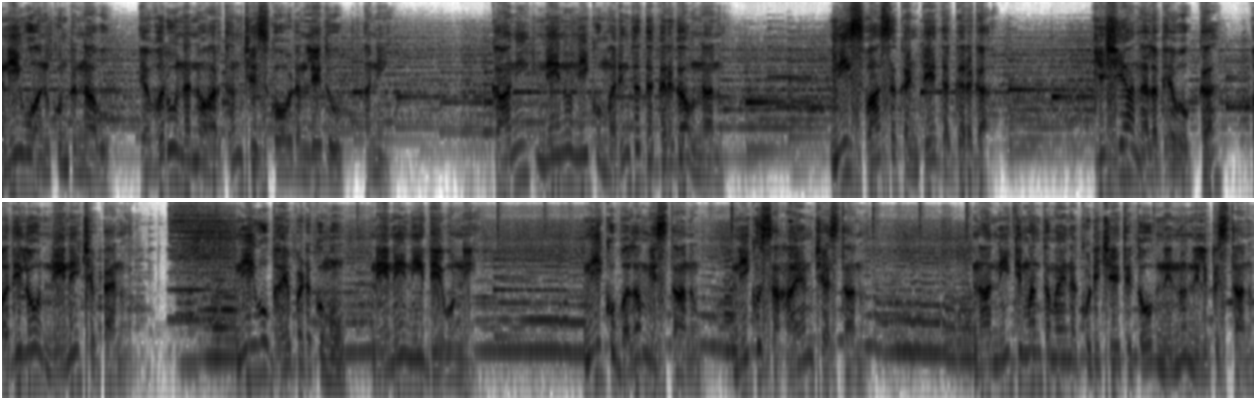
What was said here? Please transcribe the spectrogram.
నీవు అనుకుంటున్నావు ఎవ్వరూ నన్ను అర్థం చేసుకోవడం లేదు అని. కానీ నేను నీకు మరింత దగ్గరగా ఉన్నాను. నీ శ్వాస కంటే దగ్గరగా. యెషయా నలభై ఒక్క పదిలో నేనే చెప్పాను. నీవు భయపడకుము నేనే నీ దేవుణ్ణి. నీకు బలం ఇస్తాను నీకు సహాయం చేస్తాను. నా నీతిమంతమైన కుడి చేతితో నిన్ను నిలిపిస్తాను.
